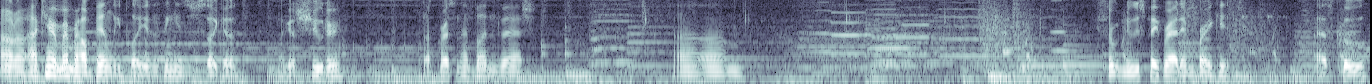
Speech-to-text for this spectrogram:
I don't know. I can't remember how Bentley plays. I think he's just like a like a shooter. Stop pressing that button, Vash. Um, newspaper it and break it. That's cool.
